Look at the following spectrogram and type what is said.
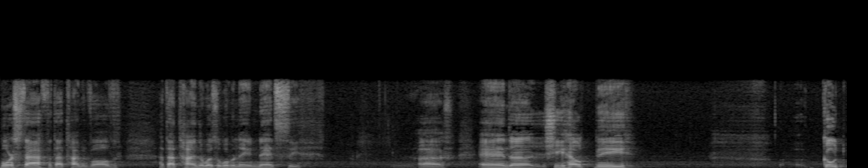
more staff at that time involved. At that time, there was a woman named Nancy, uh, and uh, she helped me go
